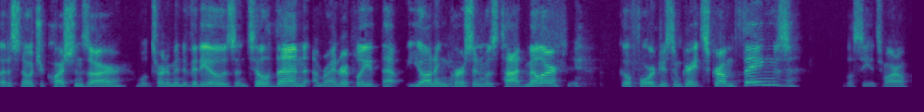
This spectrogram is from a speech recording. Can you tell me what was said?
Let us know what your questions are. We'll turn them into videos. Until then, I'm Ryan Ripley. That yawning person was Todd Miller. Go forward, do some great Scrum things. We'll see you tomorrow.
